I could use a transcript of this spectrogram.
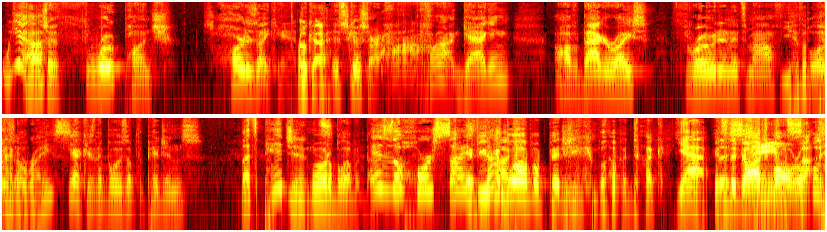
Well, yeah. So throat punch as hard as I can. Okay. It's gonna start ha, ha, gagging. I'll have a bag of rice. Throw it in its mouth. You have a blows bag of rice? Yeah, because that blows up the pigeons. That's pigeons. Well, it'll blow up a duck. This is a horse-sized. If you duck. can blow up a pigeon, you can blow up a duck. yeah, It's the, same dodgeball si- rules.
